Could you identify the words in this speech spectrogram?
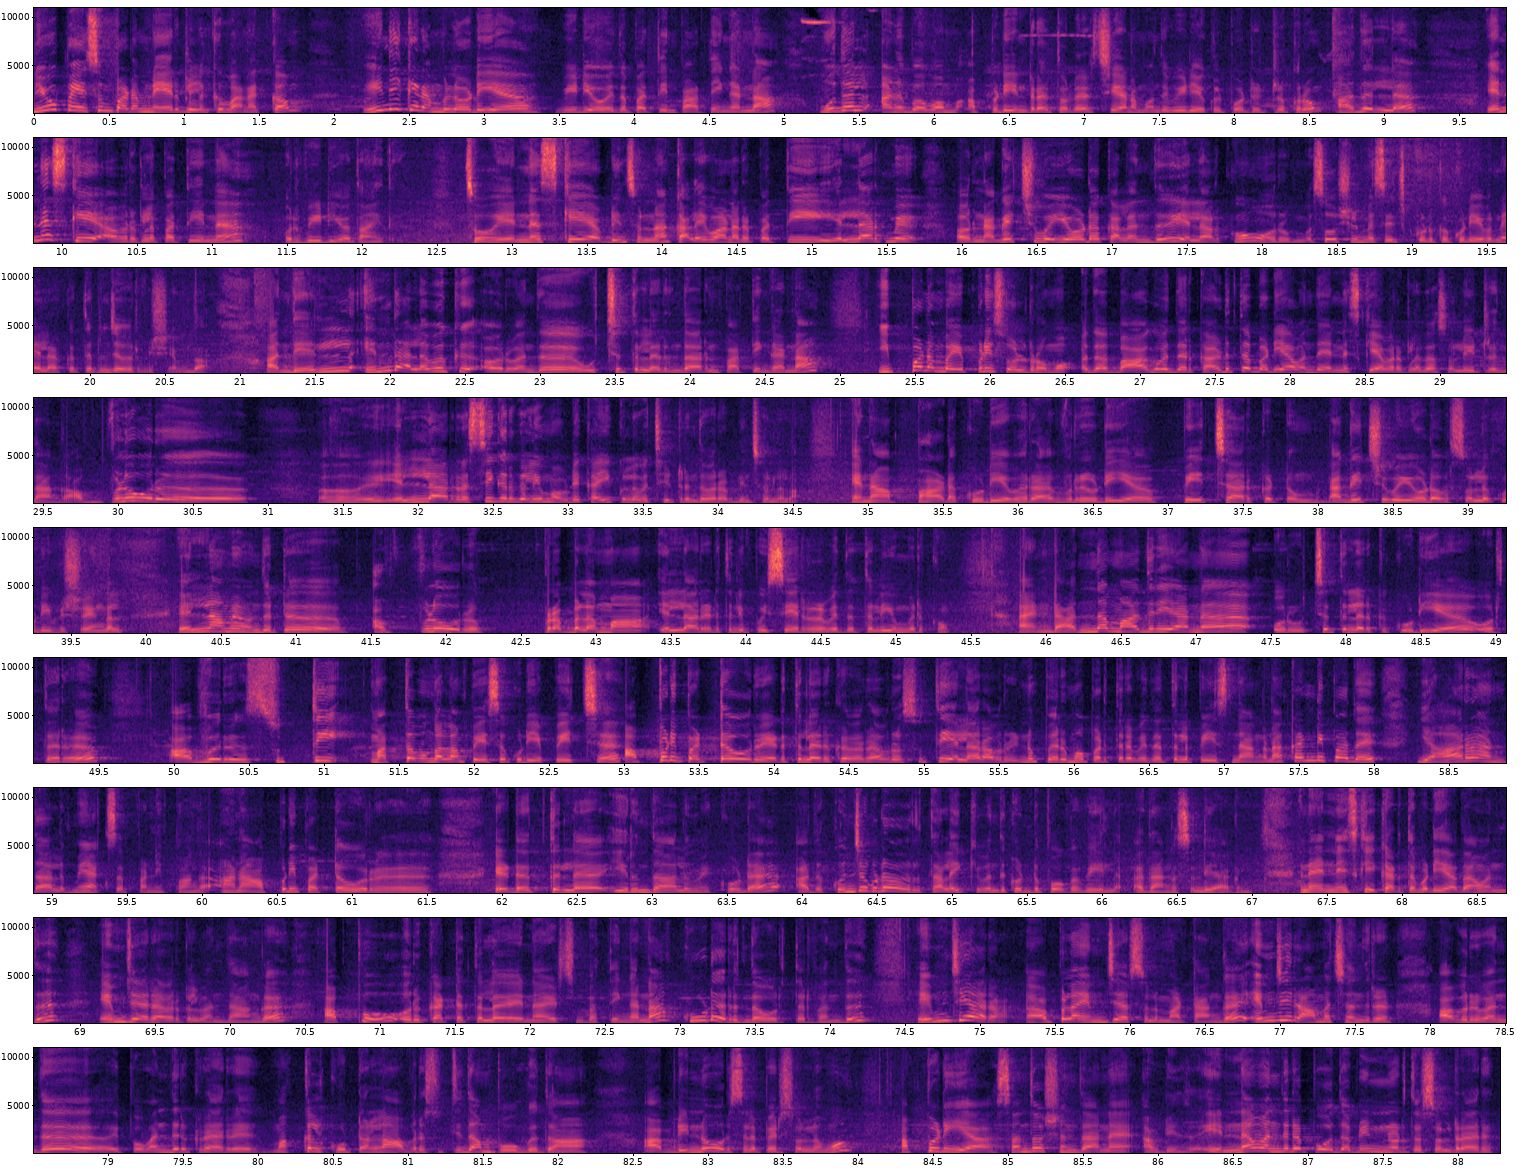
New பேசும் படம் நேர்களுக்கு வணக்கம். இன்னைக்கு நம்மளுடைய வீடியோ இதை பற்றின்னு பார்த்தீங்கன்னா முதல் அனுபவம் அப்படின்ற தொடர்ச்சியாக நம்ம வந்து வீடியோக்கள் போட்டுட்ருக்குறோம். அதில் என்எஸ்கே அவர்களை பற்றின ஒரு வீடியோ தான் இது. ஸோ என்எஸ்கே அப்படின்னு சொன்னால் கலைவாணரை பற்றி எல்லாருக்குமே அவர் நகைச்சுவையோடு கலந்து எல்லாருக்கும் ஒரு சோஷியல் மெசேஜ் கொடுக்கக்கூடியவர்னு எல்லாருக்கும் தெரிஞ்ச ஒரு விஷயம்தான். அந்த எல் எந்த அளவுக்கு அவர் வந்து உச்சத்தில் இருந்தாருன்னு பார்த்தீங்கன்னா இப்போ நம்ம எப்படி சொல்கிறோமோ அதாவது பாகவதற்கு அடுத்தபடியாக வந்து என்எஸ்கே அவர்களை தான் சொல்லிட்டு இருந்தாங்க. அவ்வளோ ஒரு எல்லா ரசிகர்களையும் அப்படியே கைக்குள்ளே வச்சுட்டு இருந்தவர் அப்படின்னு சொல்லலாம். ஏன்னா பாடக்கூடியவர் அவருடைய பேச்சாக இருக்கட்டும் நகைச்சுவையோடு அவர் சொல்லக்கூடிய விஷயங்கள் எல்லாமே வந்துட்டு அவ்வளோ ஒரு பிரபலமாக எல்லார் இடத்துலையும் போய் சேர்கிற விதத்துலையும் இருக்கும். அண்ட் அந்த மாதிரியான ஒரு உச்சத்தில் இருக்கக்கூடிய ஒருத்தர் அவர் சுற்றி மற்றவங்கெல்லாம் பேசக்கூடிய பேச்சு அப்படிப்பட்ட ஒரு இடத்துல இருக்கிறவர் அவரை சுற்றி எல்லாரும் அவர் இன்னும் பெருமைப்படுத்துகிற விதத்தில் பேசினாங்கன்னா கண்டிப்பாக அதை யாராக இருந்தாலுமே அக்செப்ட் பண்ணிப்பாங்க. ஆனால் அப்படிப்பட்ட ஒரு இடத்துல இருந்தாலுமே கூட அதை கொஞ்சம் கூட ஒரு தலைக்கு வந்து கொண்டு போகவே இல்லை. அதாங்க சொல்லி ஆகும் ஏன்னா என்எஸ்கேக்கு அடுத்தபடியாக தான் வந்து எம்ஜிஆர் அவர்கள் வந்தாங்க. அப்போது ஒரு கட்டத்தில் என்ன ஆயிடுச்சுன்னு பார்த்தீங்கன்னா கூட இருந்த ஒருத்தர் வந்து எம்ஜிஆர் அப்போல்லாம் எம்ஜிஆர் சொல்ல மாட்டாங்க. எம்ஜி ராமச்சந்திரன் அவர் வந்து இப்போ வந்திருக்கிறாரு. மக்கள் கூட்டம்லாம் அவரை சுற்றி தான் போகுதான் அப்படின்னு ஒரு சில பேர் சொல்லவும் அப்படியா சந்தோஷம் தானே அப்படின்னு சொல்லி, என்ன வந்துட போகுது? அப்படின்னு இன்னொருத்தர் சொல்கிறாரு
